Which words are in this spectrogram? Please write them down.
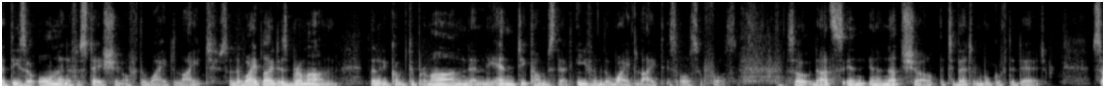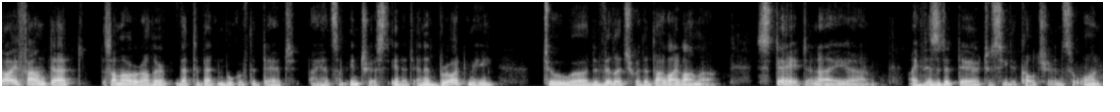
that these are all manifestation of the white light. So the white light is Brahman. Then you come to Brahman, then the empty comes that even the white light is also false. So that's in, in a nutshell the Tibetan Book of the Dead. So I found that somehow or other, that Tibetan Book of the Dead, I had some interest in it. And it brought me to uh, the village where the Dalai Lama stayed. And I, uh, I visited there to see the culture and so on.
